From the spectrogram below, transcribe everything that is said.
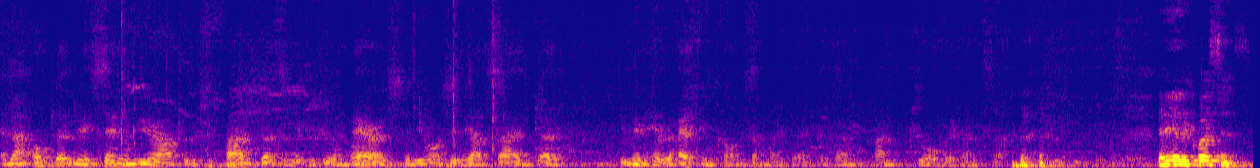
And I hope that me sending you out for this response doesn't make you feel embarrassed and you won't see me outside and try to get me in here with an ice cream cone or something like that, because I'm, I'm too old for that kind of stuff. Any other questions?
